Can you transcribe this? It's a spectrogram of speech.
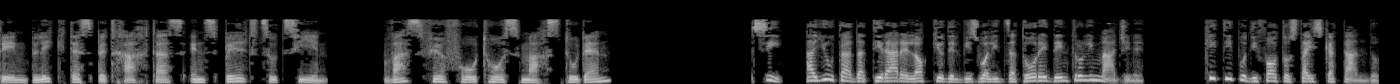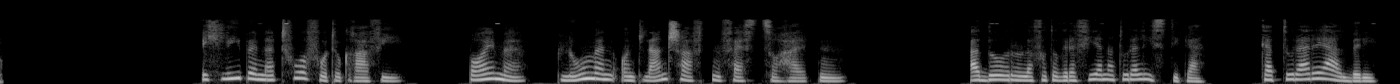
den Blick des Betrachters ins Bild zu ziehen. Was für Fotos machst du denn? Sì, aiuta ad attirare l'occhio del visualizzatore dentro l'immagine. Che tipo di foto stai scattando? Ich liebe Naturfotografie. Bäume, Blumen und Landschaften festzuhalten. Adoro la fotografia naturalistica. Catturare alberi,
